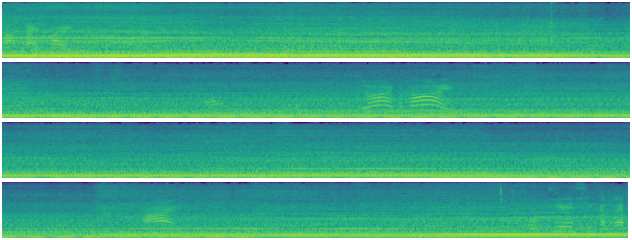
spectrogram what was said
ข้าวสายไฟเลยไปเลยไปโอเคสิกันแล้ว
